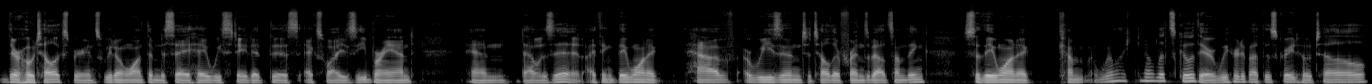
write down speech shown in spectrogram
their hotel experience. We don't want them to say, hey, we stayed at this XYZ brand and that was it. I think they want to have a reason to tell their friends about something. So they want to come, we're like, you know, let's go there. We heard about this great hotel.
